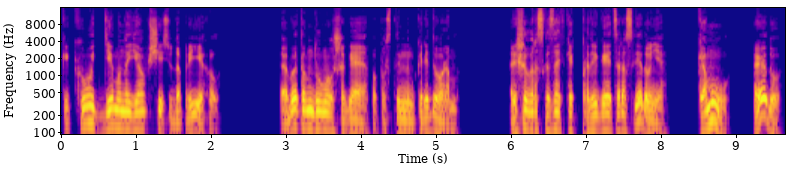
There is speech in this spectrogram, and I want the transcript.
Какого демона я вообще сюда приехал? Об этом думал, шагая по пустынным коридорам. Решил рассказать, как продвигается расследование? Кому? Эду?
